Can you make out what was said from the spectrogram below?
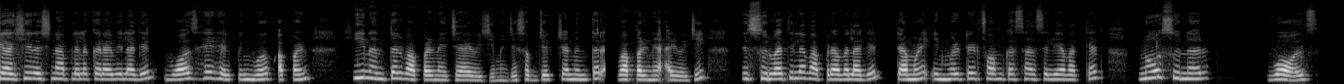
ही अशी रचना आपल्याला करावी लागेल. वॉज हे हेल्पिंग वर्ब आपण ही नंतर वापरण्याच्या ऐवजी म्हणजे सब्जेक्टच्या नंतर वापरण्याऐवजी ते सुरुवातीला वापरावं लागेल. त्यामुळे इन्व्हर्टेड फॉर्म कसा असेल या वाक्यात? No sooner was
